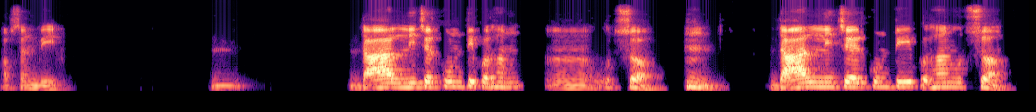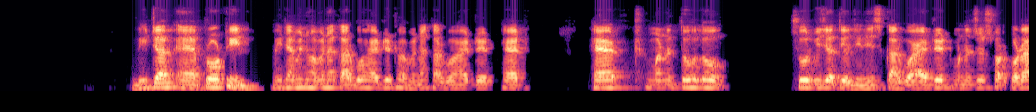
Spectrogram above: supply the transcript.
Option B. ডাল নিচের কোনটি প্রধান উৎস? ডাল নিচের কোনটি প্রধান উৎস? ভিটামিন প্রোটিন। ভিটামিন হবে না, কার্বোহাইড্রেট হবে না। কার্বোহাইড্রেট, ফ্যাট ফ্যাট মানে তো হলো চর্বি জাতীয় জিনিস। কার্বোহাইড্রেট মানে হচ্ছে শর্করা।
